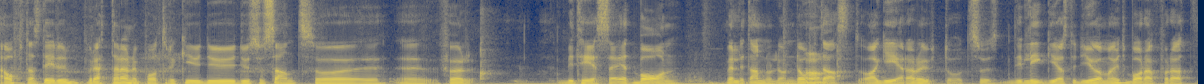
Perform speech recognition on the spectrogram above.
Ja, oftast det du berättar här nu Patrik, är ju- du, du är så sant så... Eh, eh, för bete sig ett barn väldigt annorlunda Ja. oftast och agerar utåt. Så det, ligger, alltså, det gör man ju inte bara för att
